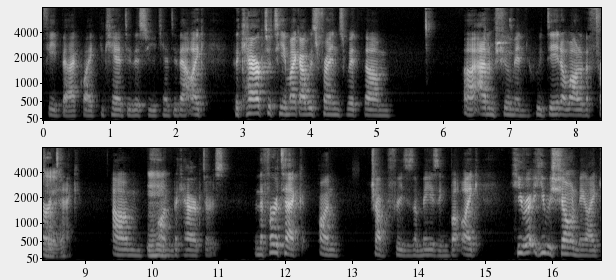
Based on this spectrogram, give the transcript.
feedback, like you can't do this or you can't do that. Like the character team, like I was friends with um, uh, Adam Schumann, who did a lot of the fur Oh, yeah. tech um, Mhm. on the characters, and the fur tech on Tropical Freeze is amazing. But like he re- he was showing me like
